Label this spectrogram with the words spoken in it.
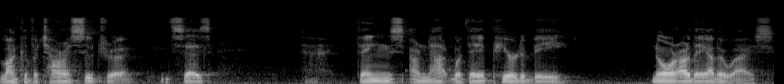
Lankavatara Sutra, it says, uh, Things are not what they appear to be, nor are they otherwise.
